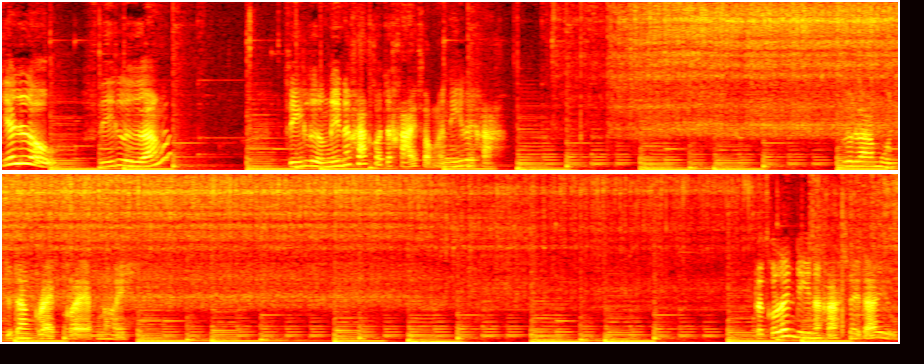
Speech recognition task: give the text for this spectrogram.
เยลโล่สีเหลือง สีเหลืองนี้นะคะ ก็จะคล้ายสองอันนี้เลยค่ะ เวลาหมุนจะดังแกรกๆหน่อย แต่ก็เล่นดีนะคะใช้ได้อยู่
